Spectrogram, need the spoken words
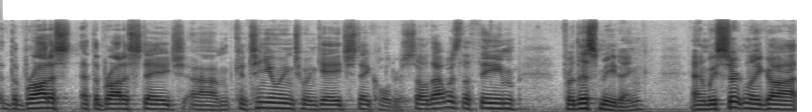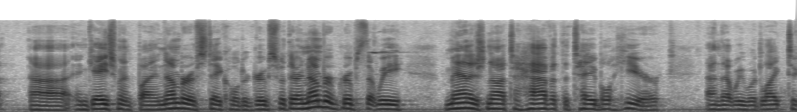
the broadest at the broadest stage, um, continuing to engage stakeholders. So that was the theme for this meeting, and we certainly got uh, engagement by a number of stakeholder groups. But there are a number of groups that we managed not to have at the table here and that we would like to,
